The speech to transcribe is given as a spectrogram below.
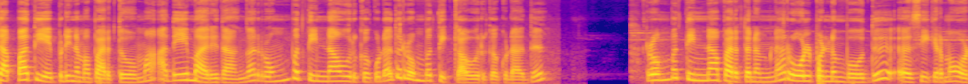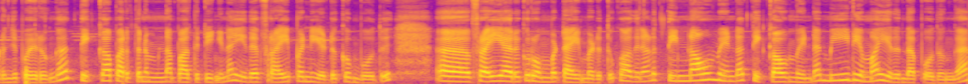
சப்பாத்தி எப்படி நம்ம பரத்துவோமோ அதே மாதிரி தாங்க ரொம்ப தின்னாகவும் இருக்கக்கூடாது ரொம்ப திக்காகவும் இருக்கக்கூடாது. ரொம்ப தின்னாக பரத்தணும்னா ரோல் பண்ணும்போது சீக்கிரமாக உடஞ்சி போயிடுங்க திக்காக பரத்தணும்னா பார்த்துட்டிங்கன்னா இதை ஃப்ரை பண்ணி எடுக்கும்போது ஃப்ரையாக ஆகிறதுக்கு ரொம்ப டைம் எடுத்துக்கும். அதனால தின்னாவும் வேண்டாம் திக்காவும் வேண்டாம் மீடியமாக இருந்தால் போதுங்க.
